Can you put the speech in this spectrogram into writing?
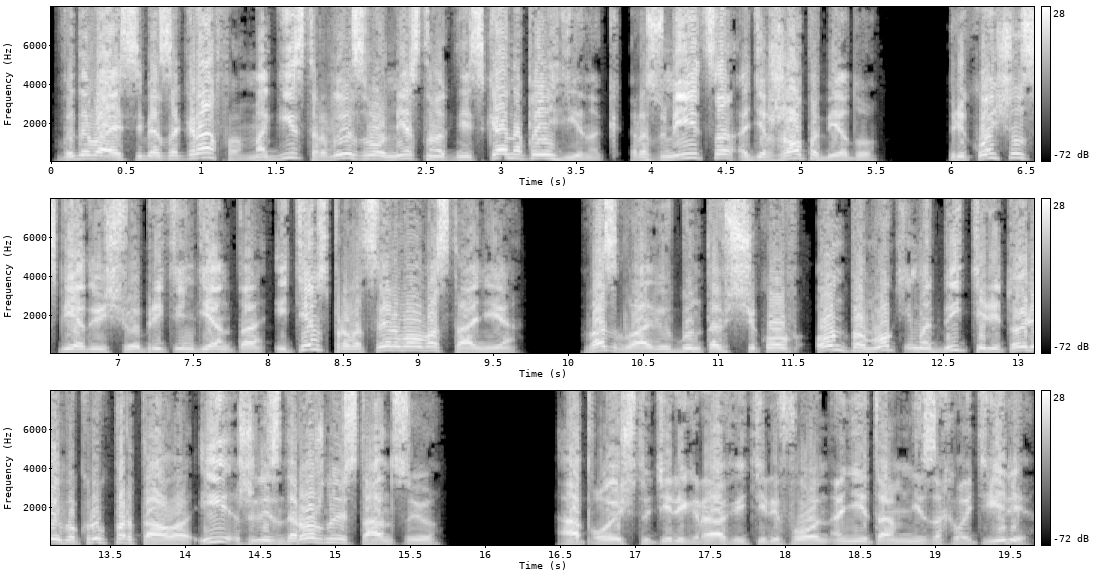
Выдавая себя за графа, магистр вызвал местного князька на поединок. Разумеется, одержал победу прикончил следующего претендента и тем спровоцировал восстание. Возглавив бунтовщиков, он помог им отбить территорию вокруг портала и железнодорожную станцию. А почту, телеграф и телефон они там не захватили?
